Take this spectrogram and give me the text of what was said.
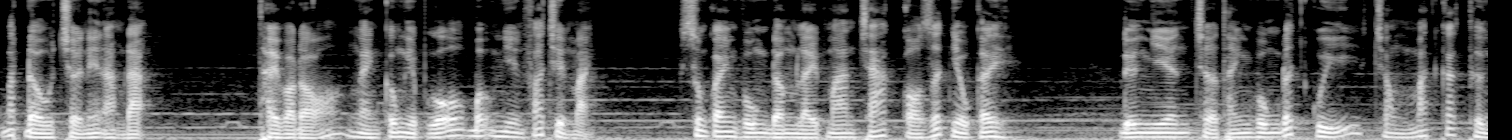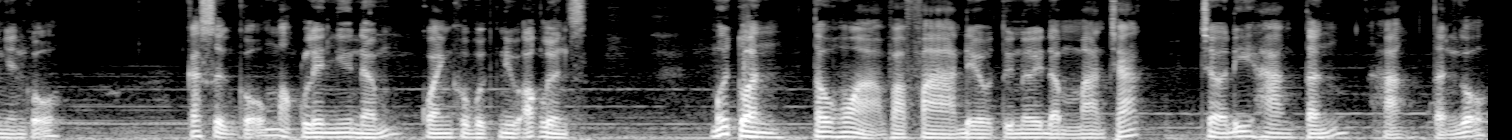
bắt đầu trở nên ảm đạm. Thay vào đó, ngành công nghiệp gỗ bỗng nhiên phát triển mạnh. Xung quanh vùng đầm lầy Manchac có rất nhiều cây. Đương nhiên trở thành vùng đất quý trong mắt các thương nhân gỗ. Các xưởng gỗ mọc lên như nấm quanh khu vực New Orleans. Mỗi tuần, tàu hỏa và phà đều từ nơi đầm Manchac chở đi hàng tấn, hàng tấn gỗ.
